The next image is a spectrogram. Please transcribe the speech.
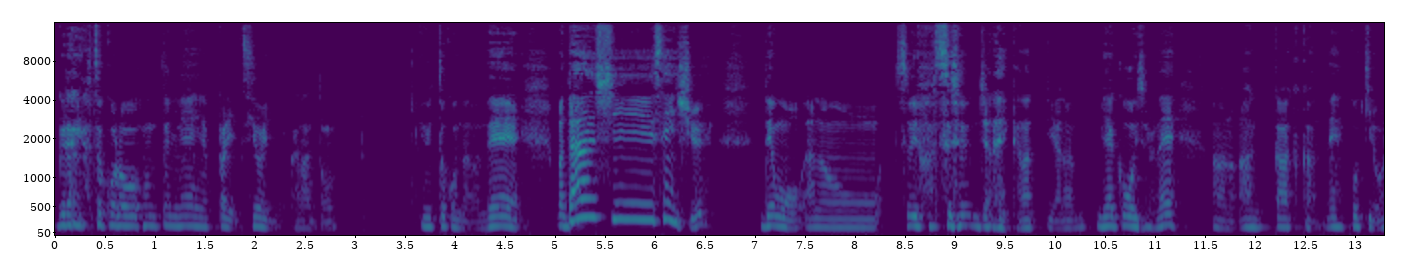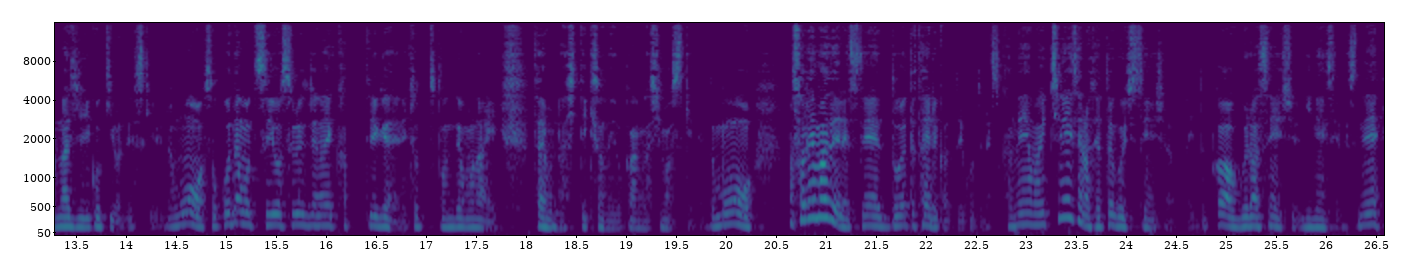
ぐらいのところ、本当にね、やっぱり強いのかなというとこなので、まあ、男子選手でも、あのー、通用するんじゃないかなっていう、あの、都王子のね、あの、アンカー区間ね、5キロ、同じ5キロですけれども、そこでも通用するんじゃないかっていうぐらいね、ちょっととんでもないタイムを出してきそうな予感がしますけれども、まあ、それまでですね、どうやって耐えるかということですかね。まあ、1年生の瀬戸口選手だったりとか、小倉選手2年生ですね。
